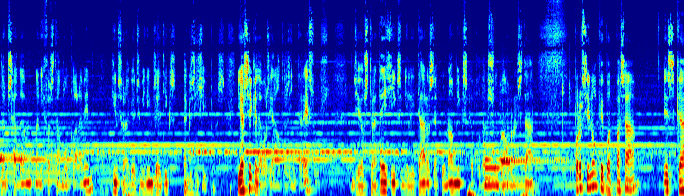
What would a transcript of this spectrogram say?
doncs s'ha de manifestar molt clarament quins són aquests mínims ètics exigibles. Jo sé que llavors hi ha altres interessos geoestratègics, militars, econòmics, que poden sumar o restar, però si no el que pot passar és que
